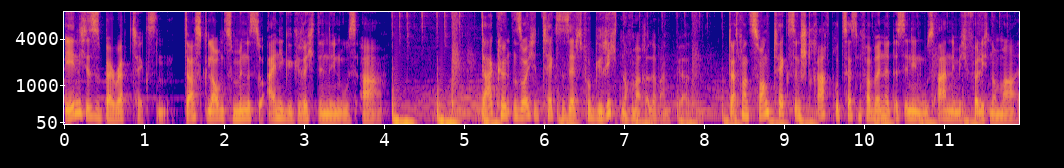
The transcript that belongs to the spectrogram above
Ähnlich ist es bei Rap-Texten. Das glauben zumindest so einige Gerichte in den USA. Da könnten solche Texte selbst vor Gericht nochmal relevant werden. Dass man Songtexte in Strafprozessen verwendet, ist in den USA nämlich völlig normal.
